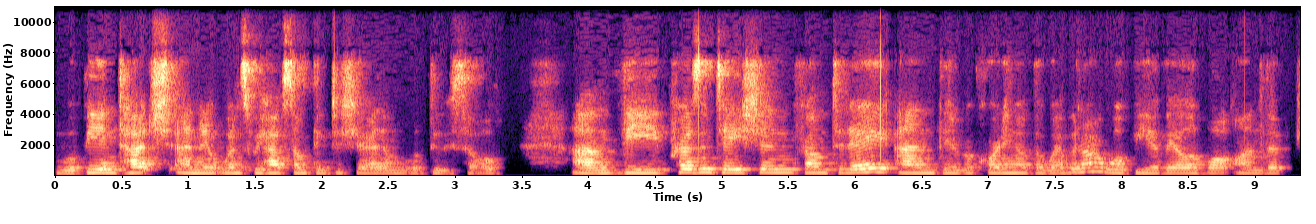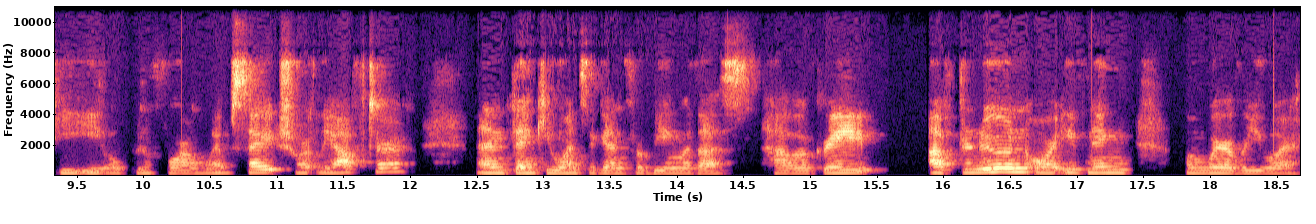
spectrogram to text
we'll be in touch and once we have something to share, then we'll do so. Um, the presentation from today and the recording of the webinar will be available on the PE Open Forum website shortly after. And thank you once again for being with us. Have a great afternoon or evening or wherever you are.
